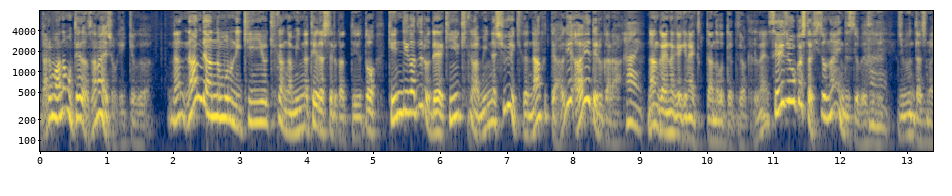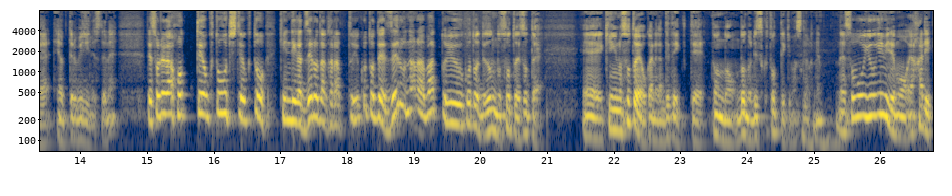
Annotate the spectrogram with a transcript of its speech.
誰もあんなもん手出さないでしょ、結局。な、なんであんなものに金融機関がみんな手出してるかっていうと、金利がゼロで金融機関がみんな収益がなくてあげ、あえてるから、はいなんかやんなきゃいけないって言ってあんなことやってるわけでね。正常化したら必要ないんですよ、別に。はい自分たちのややってるビジネスでね。で、それが放っておくと、落ちておくと、金利がゼロだからということで、ゼロならばということで、どんどん外へ外へ、えー金融の外へお金が出ていって、どんどん、どんどんリスク取っていきますからね。でそういう意味でも、やはり、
